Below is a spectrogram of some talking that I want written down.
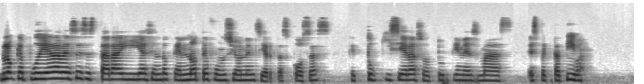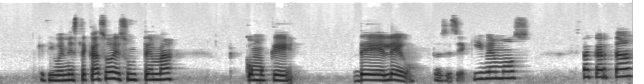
lo que pudiera a veces estar ahí haciendo que no te funcionen ciertas cosas que tú quisieras o tú tienes más expectativa. Que digo, en este caso es un tema como que del ego. Entonces, aquí vemos esta carta,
